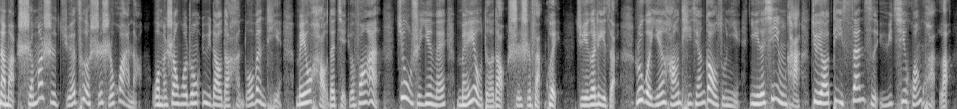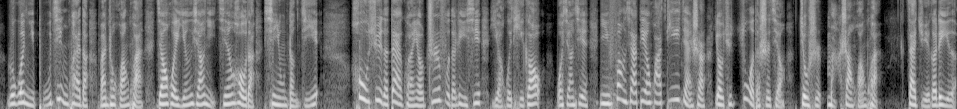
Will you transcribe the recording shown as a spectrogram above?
那么，什么是决策实时化呢？我们生活中遇到的很多问题没有好的解决方案，就是因为没有得到实时反馈。举一个例子，如果银行提前告诉你你的信用卡就要第三次逾期还款了，如果你不尽快的完成还款，将会影响你今后的信用等级，后续的贷款要支付的利息也会提高。我相信你放下电话第一件事要去做的事情就是马上还款。再举一个例子，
